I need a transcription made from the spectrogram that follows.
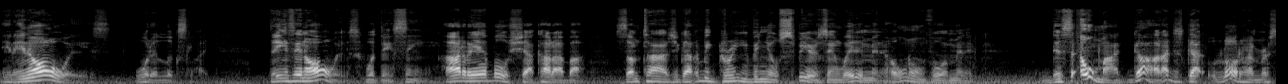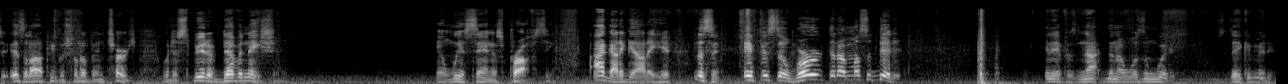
It ain't always what it looks like. Things ain't always what they seem. Sometimes you got to be grieved in your spirit saying, wait a minute, hold on for a minute. This, oh my God, I just got, Lord have mercy. There's a lot of people showing up in church with a spirit of divination. And we're saying it's prophecy. I got to get out of here. Listen, if it's a word, then I must have did it. And if it's not, then I wasn't with it. Stay committed.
